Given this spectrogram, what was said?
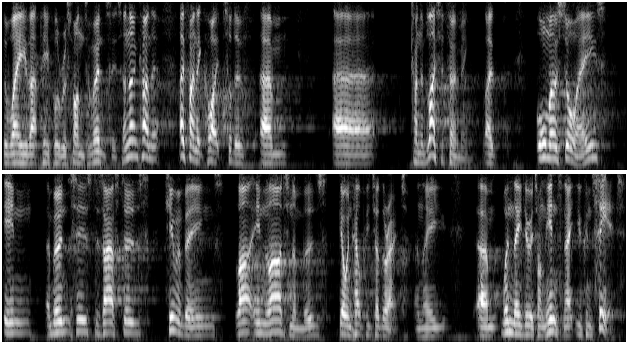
the way that people respond to emergencies. And I kind of, I find it quite sort of, um, uh, kind of life-affirming. Like, almost always, in emergencies, disasters, human beings, in large numbers, go and help each other out. And they, um, when they do it on the internet, you can see it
